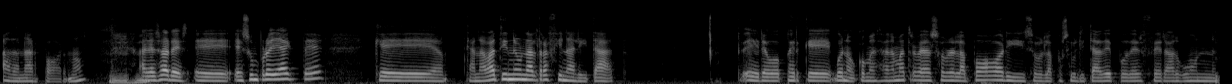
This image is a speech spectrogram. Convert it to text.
a donar por, no? Uh mhm. -huh. Aleshores, eh, és un projecte que, que anava a tenir una altra finalitat, però perquè, bueno, començarem a treballar sobre la por i sobre la possibilitat de poder fer algun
